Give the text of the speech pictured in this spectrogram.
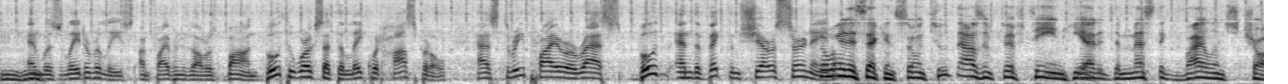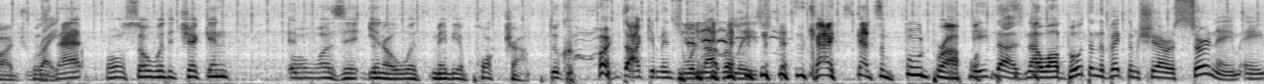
Mm-hmm. And was later released on $500 bond. Booth, who works at the Lakewood Hospital, has three prior arrests. Booth and the victim share a surname. So wait a second. So in 2015, he Yeah. had a domestic violence charge. Was Right. that also with a chicken, or was it, you know, with maybe a pork chop? The court documents were not released. this guy's got some food problems. He does. Now, while Booth and the victim share a surname, a,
